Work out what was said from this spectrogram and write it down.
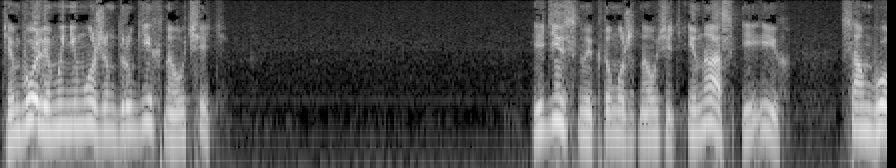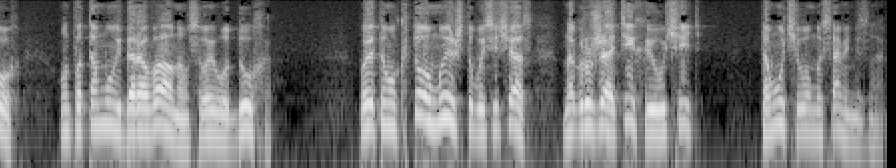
Тем более мы не можем других научить. Единственный, кто может научить и нас, и их, сам Бог. Он потому и даровал нам своего Духа. Поэтому кто мы, чтобы сейчас нагружать их и учить тому, чего мы сами не знаем?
